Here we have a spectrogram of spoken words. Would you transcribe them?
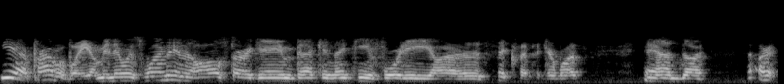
Yeah, probably. I mean, there was one in the All Star game back in 1946, I think it was, and uh, uh,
